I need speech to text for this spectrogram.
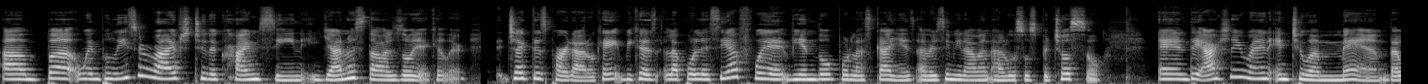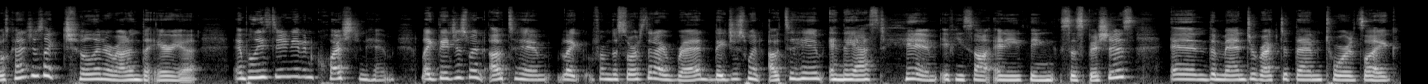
Um, but when police arrived to the crime scene, ya no estaba el Zodiac killer. Check this part out, okay? Because la policía fue viendo por las calles a ver si miraban algo sospechoso. And they actually ran into a man that was kind of just like chilling around in the area. And police didn't even question him. Like they just went up to him, like from the source that I read, they just went up to him and they asked him if he saw anything suspicious. And the man directed them towards like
